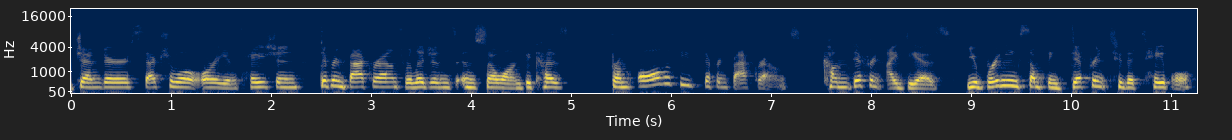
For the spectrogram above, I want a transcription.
gender, sexual orientation, different backgrounds, religions, and so on, because from all of these different backgrounds come different ideas. You're bringing something different to the table.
